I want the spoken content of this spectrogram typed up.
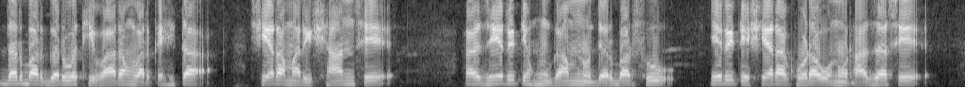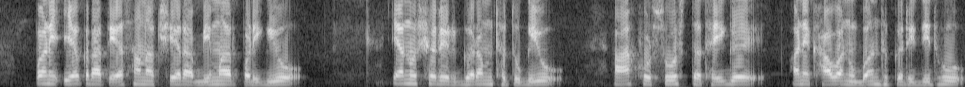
દરબાર ગર્વથી વારંવાર કહેતા, શેરા મારી શાન છે. જે રીતે હું ગામનો દરબાર છું, એ રીતે શેરા ઘોડાઓનો રાજા છે. પણ એક રાતે અચાનક શેરા બીમાર પડી ગયો. એનું શરીર ગરમ થતું ગયું. આંખો સુસ્ત થઈ ગઈ અને ખાવાનું બંધ કરી દીધું.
